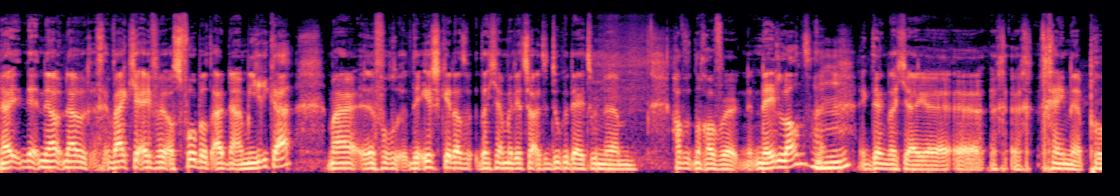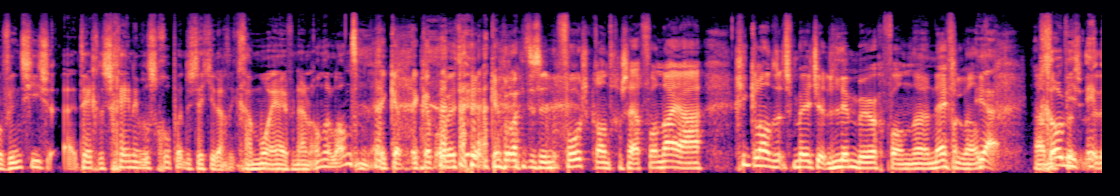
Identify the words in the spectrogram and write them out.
Nou, nee, nou, nou wijk je even als voorbeeld uit naar Amerika. Maar eh, volgens, de eerste keer dat, dat jij me dit zo uit de doeken deed, toen ehm hadden we het nog over Nederland. Mhm. Ik denk dat jij eh, eh, geen provincies tegen de schenen wil schoppen. Dus dat je dacht, ik ga mooi even naar een ander land. Ik heb, ik, heb ooit, ik heb ooit eens in de Volkskrant gezegd van... nou ja, Griekenland is een beetje Limburg van Nederland. Ja, Nou, chronisch dat- dat-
